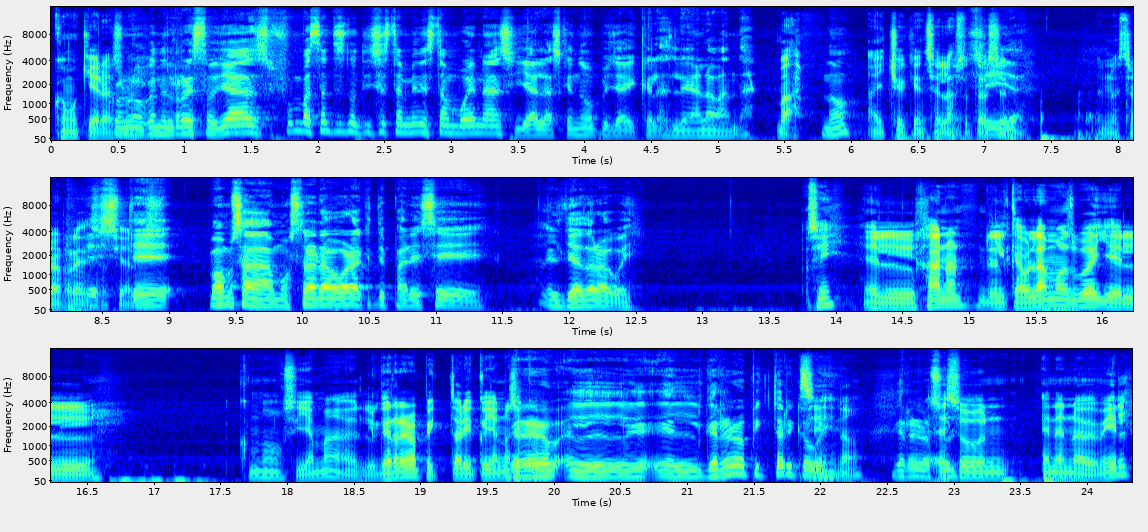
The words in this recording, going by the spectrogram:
Como quieras, con, lo- güey. con el resto? Ya fueron bastantes noticias también están buenas y ya las que no, pues ya hay que las lea la banda, Va, ¿no? ahí chequense las otras Sí, en, nuestras redes sociales. Este, vamos a mostrar ahora qué te parece el Diadora, güey. Sí, el Hanon, del que hablamos, güey, el... ¿Cómo se llama? El guerrero pictórico, ya no sé Guerrero- el, el guerrero pictórico, cómo... güey. Sí, ¿no? Guerrero azul. Es un N9000.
